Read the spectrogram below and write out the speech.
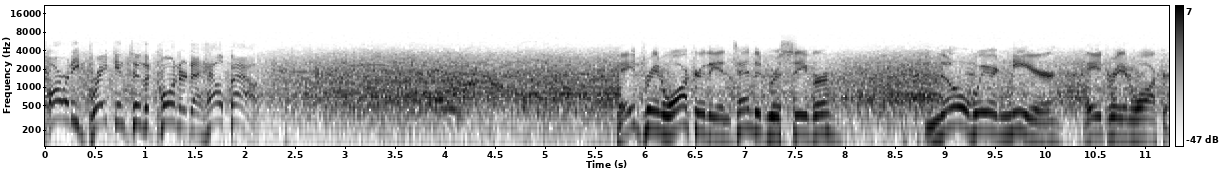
already breaking to the corner to help out. Adrian Walker, the intended receiver, nowhere near Adrian Walker.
